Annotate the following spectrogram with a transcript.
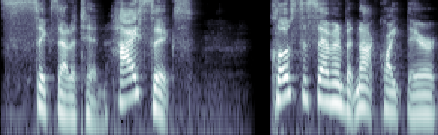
6 out of 10. High 6. Close to 7 but not quite there.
